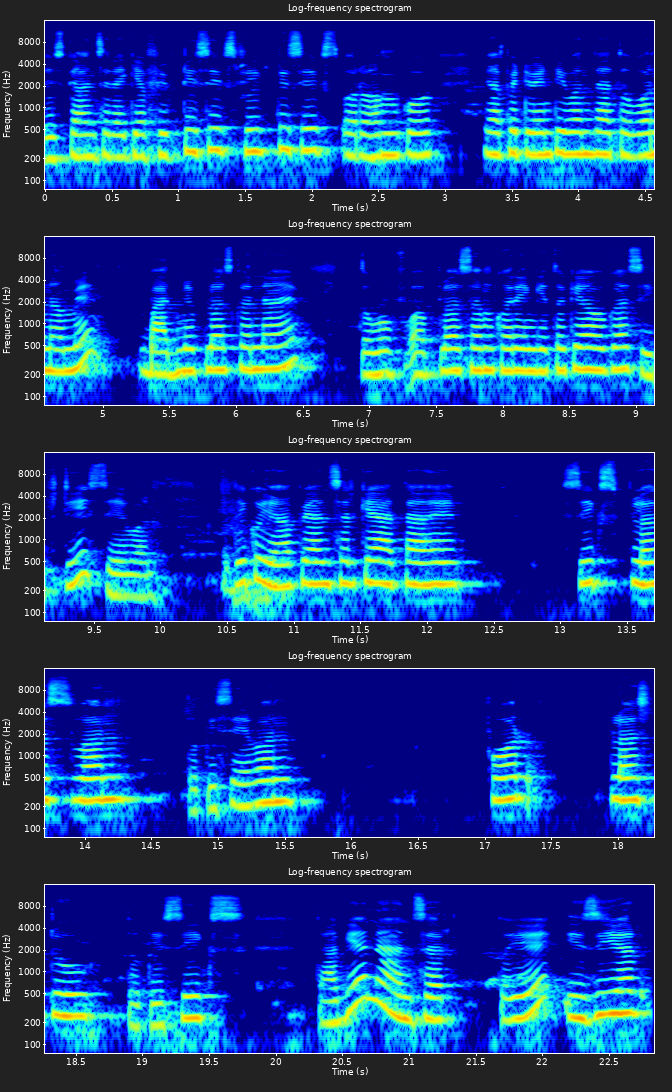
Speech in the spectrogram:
तो इसका आंसर है क्या? फिफ्टी सिक्स फिफ्टी सिक्स और हमको यहाँ पे ट्वेंटी वन था तो वन हमें बाद में प्लस करना है। तो वो प्लस हम करेंगे तो क्या होगा? सिक्सटी सेवन तो देखो यहाँ पे आंसर क्या आता है? सिक्स प्लस वन तो कि सेवन फोर प्लस टू तो कि सिक्स तो आ गया ना आंसर। तो ये इजियर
